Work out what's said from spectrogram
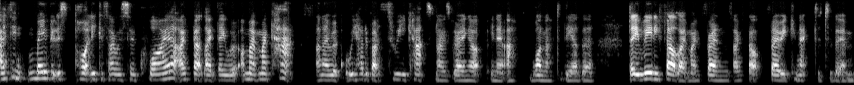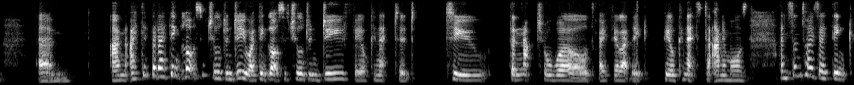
I think maybe it was partly because I was so quiet. I felt like they were my, my cats, and I we had about three cats when I was growing up. You know, one after the other. They really felt like my friends. I felt very connected to them. Um, and I think, but I think lots of children do. I think lots of children do feel connected to the natural world. I feel like they feel connected to animals. And sometimes I think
